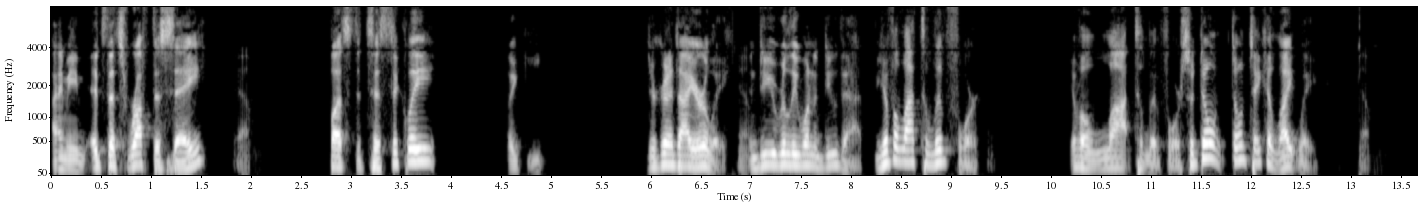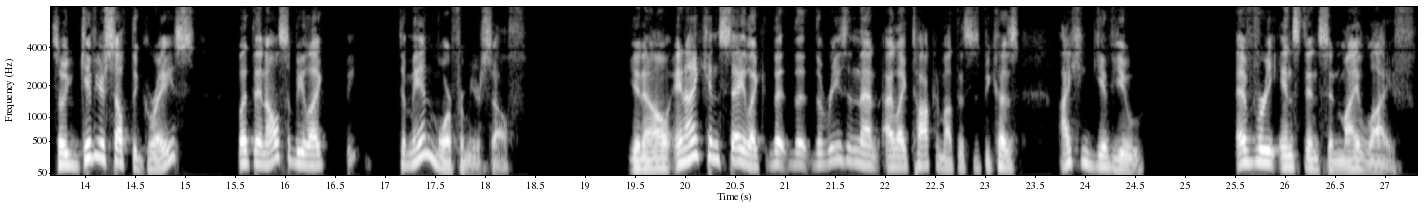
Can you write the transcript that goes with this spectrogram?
I mean, it's that's rough to say. But statistically, like you're going to die early. Yeah. And do you really want to do that? You have a lot to live for. You have a lot to live for. So don't don't take it lightly. So give yourself the grace, but then also be like be, demand more from yourself. You know, and I can say like the the the reason that I like talking about this is because I can give you every instance in my life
